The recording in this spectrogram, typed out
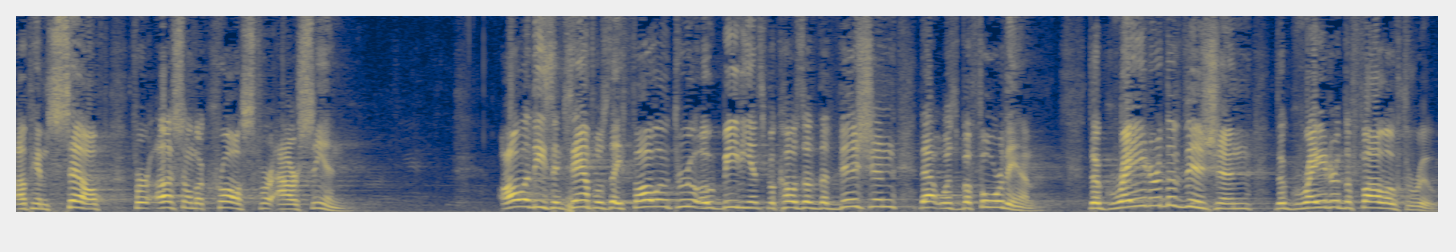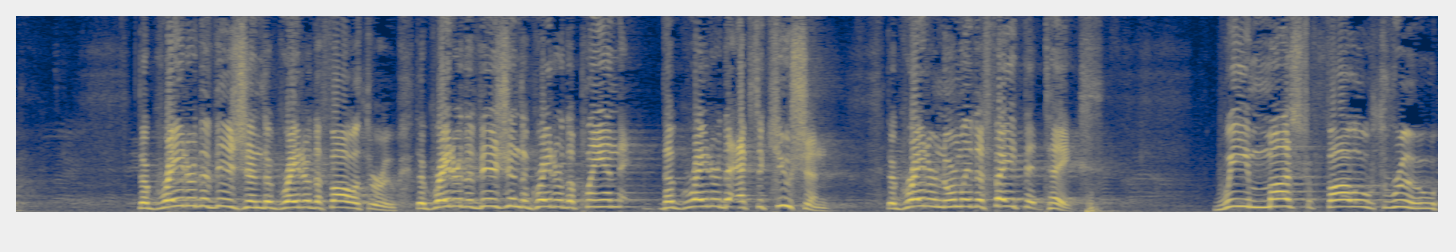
of himself for us on the cross for our sin. All of these examples, they followed through obedience because of the vision that was before them. The greater the vision, the greater the follow through. The greater the vision, the greater the follow through. The greater the vision, the greater the plan, the greater the execution. The greater normally the faith it takes. We must follow through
